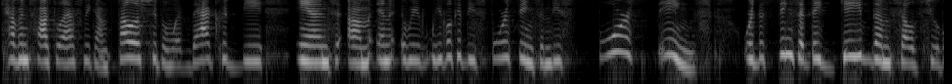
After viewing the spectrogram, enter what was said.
Kevin talked last week on fellowship and what that could be. And, um, and we, we look at these four things and these four things were the things that they gave themselves to of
